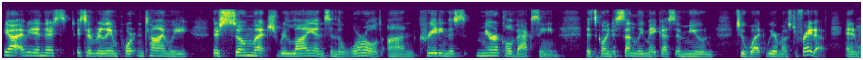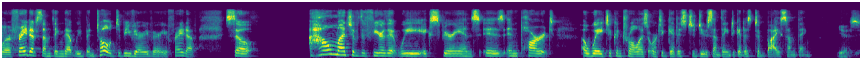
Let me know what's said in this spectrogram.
yeah i mean and there's it's a really important time we there's so much reliance in the world on creating this miracle vaccine that's going to suddenly make us immune to what we are most afraid of. And we're afraid of something that we've been told to be very, very afraid of. So, how much of the fear that we experience is in part a way to control us or to get us to do something, to get us to buy something? Yes.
